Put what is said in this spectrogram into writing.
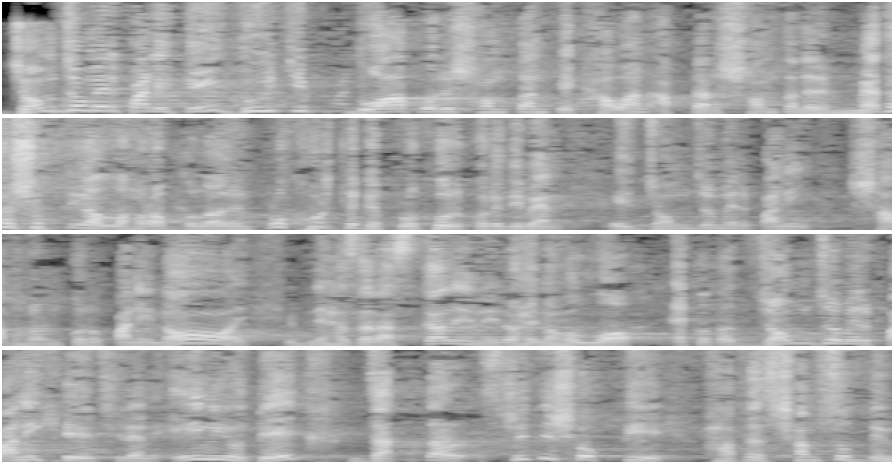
জমজমের পানিতে দুইটি দোয়া পরে সন্তানকে খাওয়ান। আপনার সন্তানের মেধা শক্তি আল্লাহ রাব্বুল আলামিন প্রখর থেকে প্রখর করে দিবেন। এই জমজমের পানি সাধারণ কোনো পানি নয়। ইবনে হাজার আসকালিনী রহিমাহুল্লাহ একদা জমজমের পানি খেয়েছিলেন। এই নিয়তে যাতে তার স্মৃতিশক্তি হাফেজ শামসুদ্দিন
